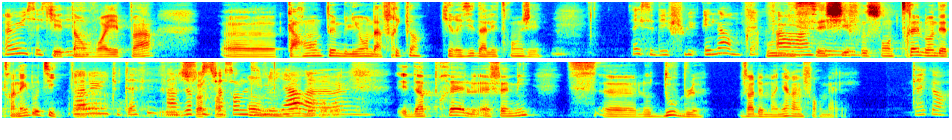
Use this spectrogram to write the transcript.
Ah oui, c'est qui est envoyé par euh, 40 millions d'Africains qui résident à l'étranger. C'est des flux énormes, quoi. oui, ces chiffres sont très loin d'être anecdotiques. Ah oui, tout à fait. Enfin, dire que 70 milliards. Euh, et d'après le FMI, euh, le double va de manière informelle. D'accord.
